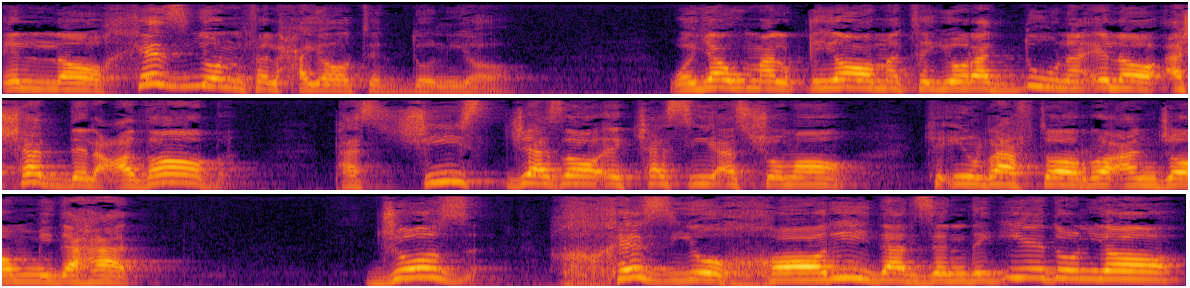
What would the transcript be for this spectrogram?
الا خزی فی الحیات الدنیا و یوم القیامت یردون الى اشد العذاب. پس چیست جزاء کسی از شما که این رفتار را انجام می‌دهد جز خزی و خاری در زندگی دنیا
